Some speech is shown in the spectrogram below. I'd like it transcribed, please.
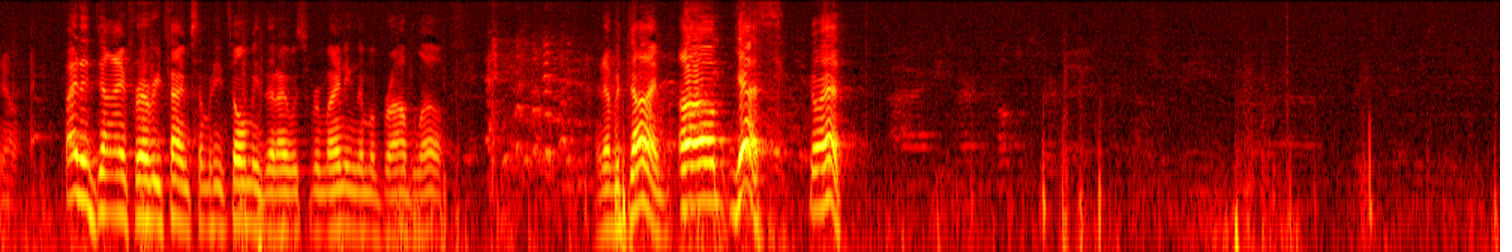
you know, if I had a dime for every time somebody told me that I was reminding them of Rob Lowe, I'd have a dime. Um, yes, go ahead. Each American Culture Survey has social themes or uh, race diversity, uh,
